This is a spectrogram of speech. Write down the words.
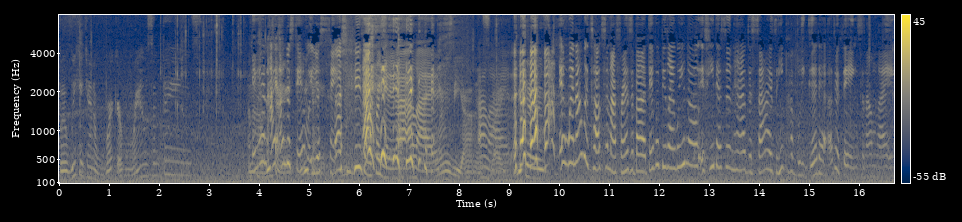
but we can kind of work around some things. No, And I understand what you're saying. Oh, she's like, forget it. I, I Let lied. me be honest. I lied. because And when I would talk to my friends about it, they would be like, "Well, you know, if he doesn't have the size, then he probably good at other things." And I'm like,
